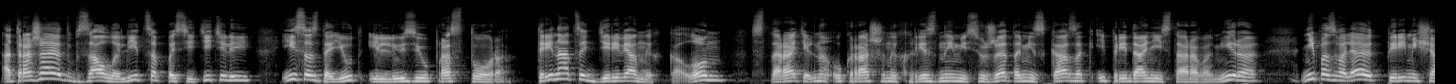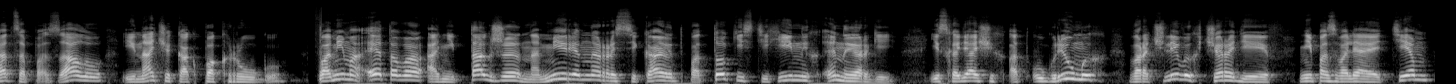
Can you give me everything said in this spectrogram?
отражают в зал лица посетителей и создают иллюзию простора. 13 деревянных колонн, старательно украшенных резными сюжетами сказок и преданий Старого Мира, не позволяют перемещаться по залу иначе как по кругу. Помимо этого, они также намеренно рассекают потоки стихийных энергий, исходящих от угрюмых, ворочливых чародеев, не позволяя тем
